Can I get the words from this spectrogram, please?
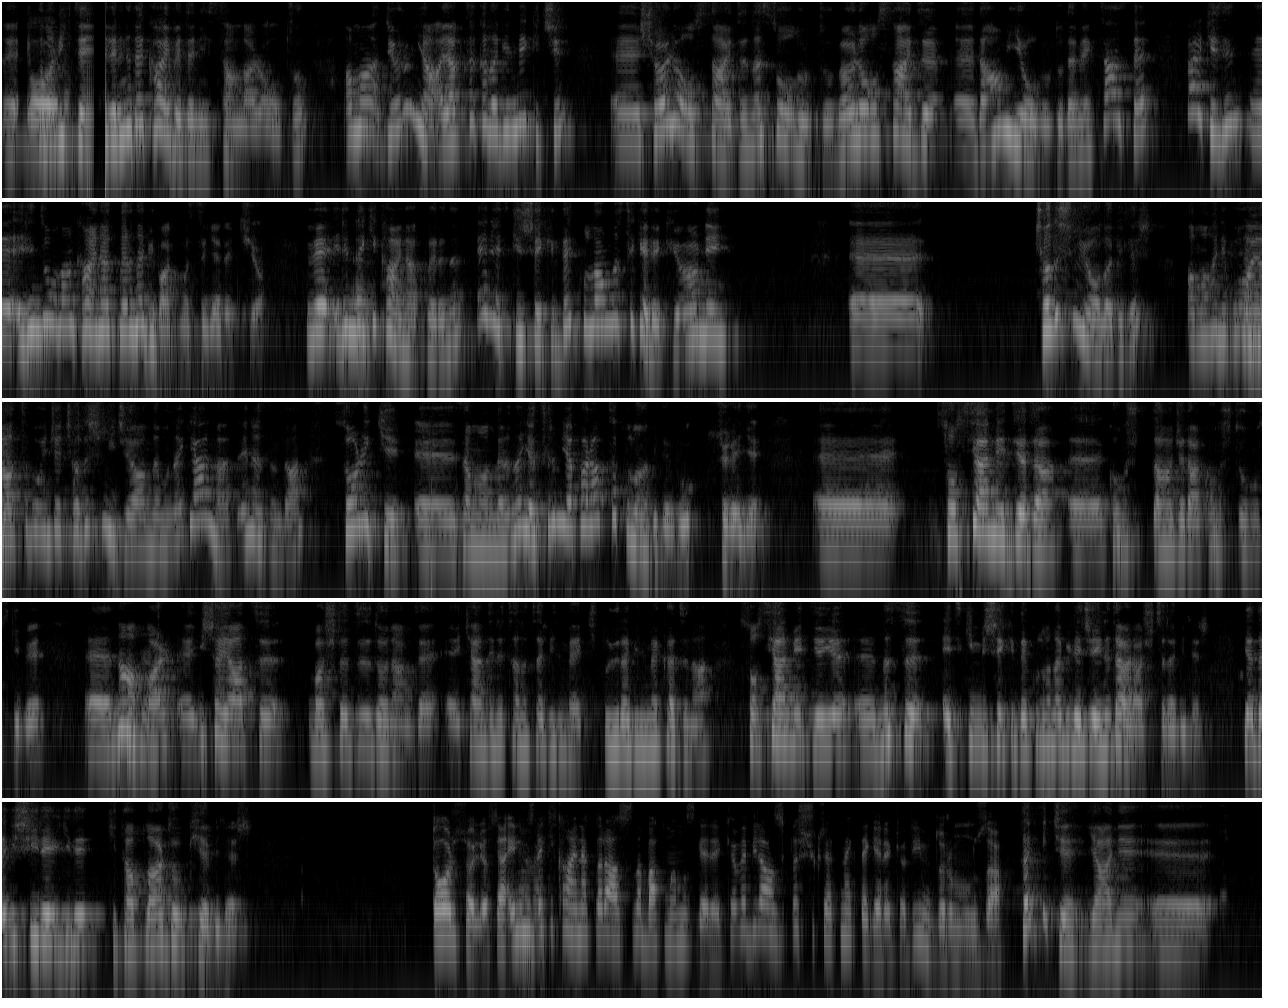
E, ekonomik değerlerini de kaybeden insanlar oldu. Ama diyorum ya ayakta kalabilmek için e, şöyle olsaydı nasıl olurdu, böyle olsaydı e, daha mı iyi olurdu demektense herkesin e, elinde olan kaynaklarına bir bakması gerekiyor. Ve elindeki evet. kaynaklarını en etkin şekilde kullanması gerekiyor. Örneğin e, çalışmıyor olabilir ama hani bu hayatı boyunca çalışmayacağı anlamına gelmez. En azından sonraki e, zamanlarına yatırım yaparak da kullanabilir bu süreyi. E, sosyal medyada e, konuş, daha önceden konuştuğumuz gibi e, ne yapar? E, iş hayatı başladığı dönemde e, kendini tanıtabilmek, duyurabilmek adına sosyal medyayı e, nasıl etkin bir şekilde kullanabileceğini de araştırabilir. Ya da işiyle ilgili kitaplar da okuyabilir. Doğru söylüyorsun. Yani elimizdeki evet. kaynaklara aslında bakmamız gerekiyor ve birazcık da şükretmek de gerekiyor değil mi durumumuza? Tabii ki. Yani e,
